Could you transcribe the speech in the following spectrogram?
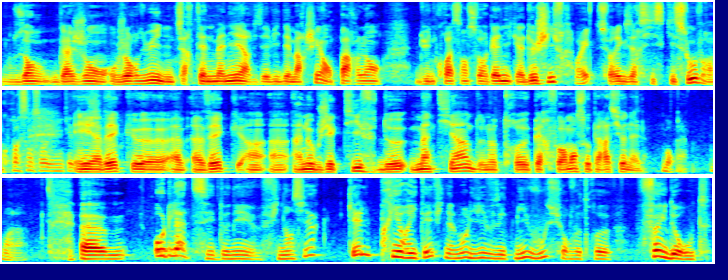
nous engageons aujourd'hui d'une certaine manière vis-à-vis des marchés en parlant d'une croissance organique à deux chiffres sur l'exercice qui s'ouvre et avec, avec un, un, objectif de maintien de notre performance opérationnelle. Bon, voilà. voilà. Au-delà de ces données financières, quelle priorité finalement, Olivier, vous êtes mis, vous, sur votre feuille de route?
